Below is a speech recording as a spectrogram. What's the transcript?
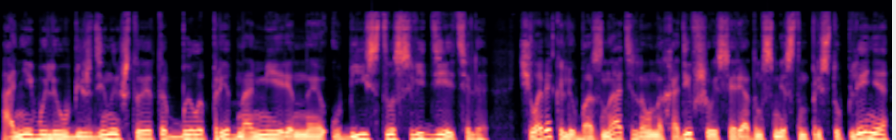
Они были убеждены, что это было преднамеренное убийство свидетеля, человека любознательного, находившегося рядом с местом преступления,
